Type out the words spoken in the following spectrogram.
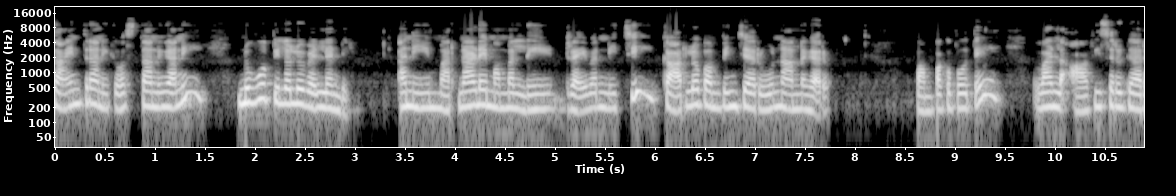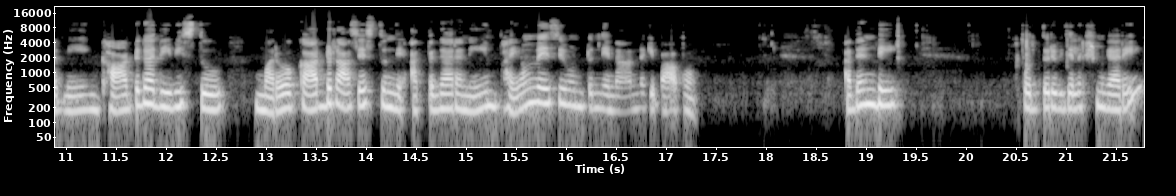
సాయంత్రానికి వస్తాను కానీ నువ్వు పిల్లలు వెళ్ళండి అని మర్నాడే మమ్మల్ని డ్రైవర్నిచ్చి కారులో పంపించారు నాన్నగారు. పంపకపోతే వాళ్ళ ఆఫీసర్ గారిని ఘాటుగా దీవిస్తూ మరో కార్డు రాసేస్తుంది. అత్తగారని భయం వేసి ఉంటుంది నాన్నకి పాపం. అదండి. పొద్దురు విజయలక్ష్మి గారి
